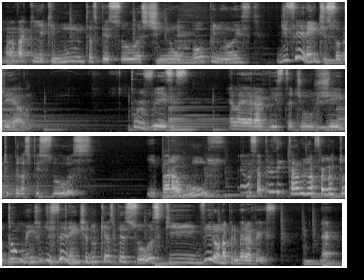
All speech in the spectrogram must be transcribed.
Uma vaquinha que muitas pessoas tinham opiniões diferentes sobre ela. Por vezes, ela era vista de um jeito pelas pessoas e para alguns ela se apresentava de uma forma totalmente diferente do que as pessoas que viram na primeira vez, né?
